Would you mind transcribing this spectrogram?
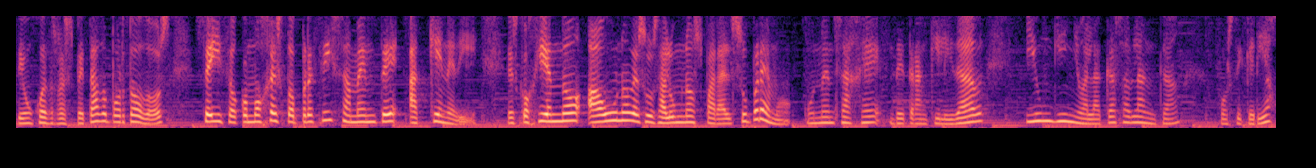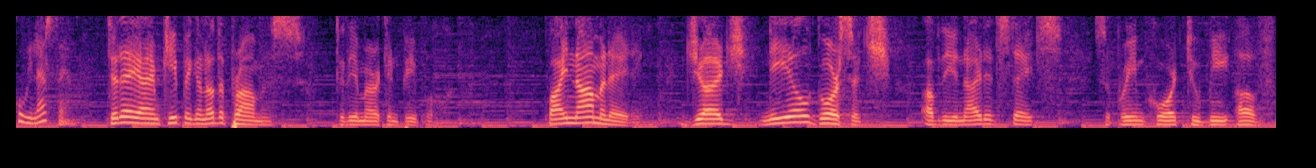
de un juez respetado por todos, se hizo como gesto precisamente a Kennedy, escogiendo a uno de sus alumnos para el Supremo, un mensaje de tranquilidad y un guiño a la Casa Blanca por si quería jubilarse. Today I am keeping another promise to the American people by nominating Judge Neil Gorsuch of the United States Supreme Court to be of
